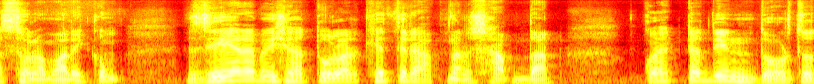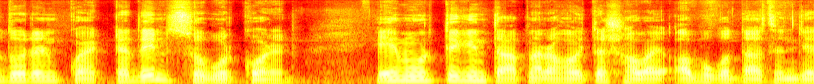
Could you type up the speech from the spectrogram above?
আসসালামু আলাইকুম। জিয়ারা ভিসা তোলার ক্ষেত্রে আপনারা সাবধান। কয়েকটা দিন ধৈর্য ধরেন, কয়েকটা দিন সবর করেন। এই মুহূর্তে কিন্তু আপনারা হয়তো সবাই অবগত আছেন যে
